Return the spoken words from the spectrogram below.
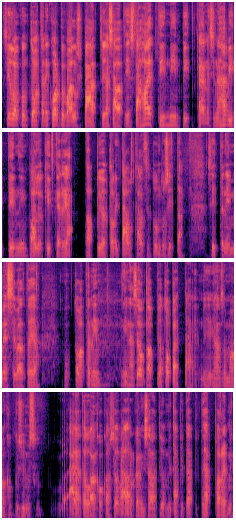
silloin kun tuota, niin korpivaellus päättyi ja saatiin, sitä haettiin niin pitkään, niin siinä hävittiin niin paljon kitkeriä tappioita oli taustalla, että se tuntui sitten, sitten niin messivältä. Ja, mutta tuota, niin, niinhän se on tappiot opettaa. Niin ihan sama onko kysymys ajatellaan koko seura-organisaatio, mitä pitää tehdä paremmin,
